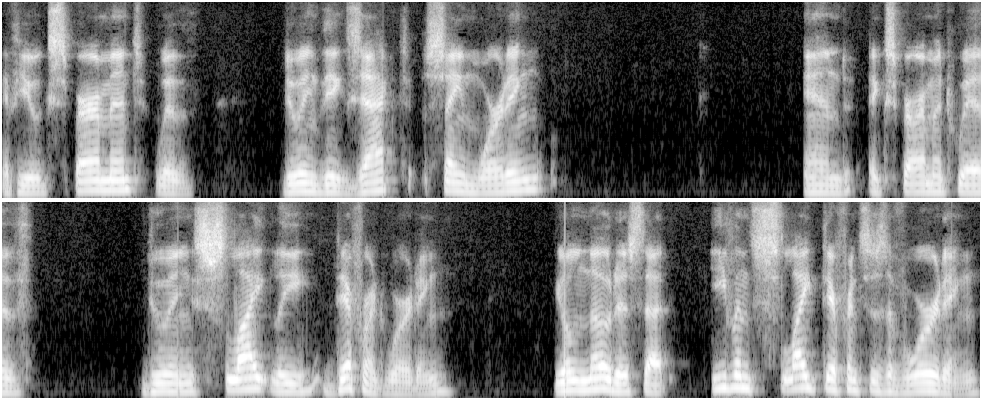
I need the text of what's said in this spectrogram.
If you experiment with doing the exact same wording and experiment with doing slightly different wording, you'll notice that even slight differences of wording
